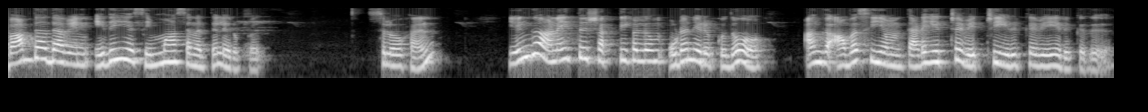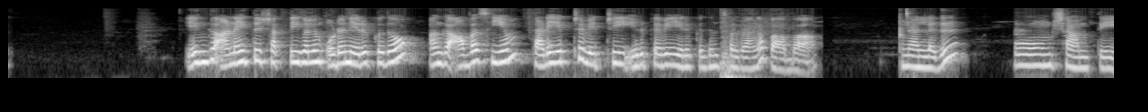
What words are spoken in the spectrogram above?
பாப்தாதாவின் இதய சிம்மாசனத்தில் இருப்பது. ஸ்லோகன் எங்கு அனைத்து சக்திகளும் உடன் இருக்குதோ அங்கு அவசியம் தடையற்ற வெற்றி இருக்கவே இருக்குது. எங்கு அனைத்து சக்திகளும் உடன் இருக்குதோ அங்கு அவசியம் தடையற்ற வெற்றி இருக்கவே இருக்குதுன்னு சொல்கிறாங்க பாபா. நல்லது. ஓம் சாந்தி.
